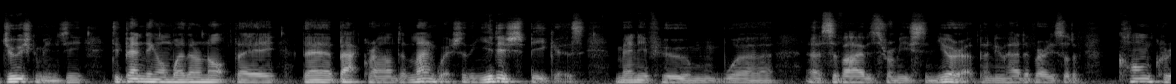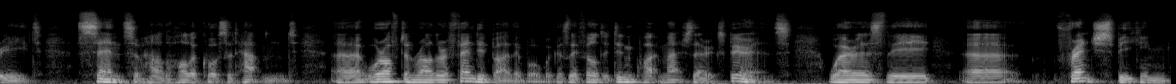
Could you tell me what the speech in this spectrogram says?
Jewish community, depending on whether or not they their background and language. So the Yiddish speakers, many of whom were uh, survivors from Eastern Europe and who had a very sort of concrete sense of how the Holocaust had happened, uh, were often rather offended by the book because they felt it didn't quite match their experience. Whereas the uh, French speaking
